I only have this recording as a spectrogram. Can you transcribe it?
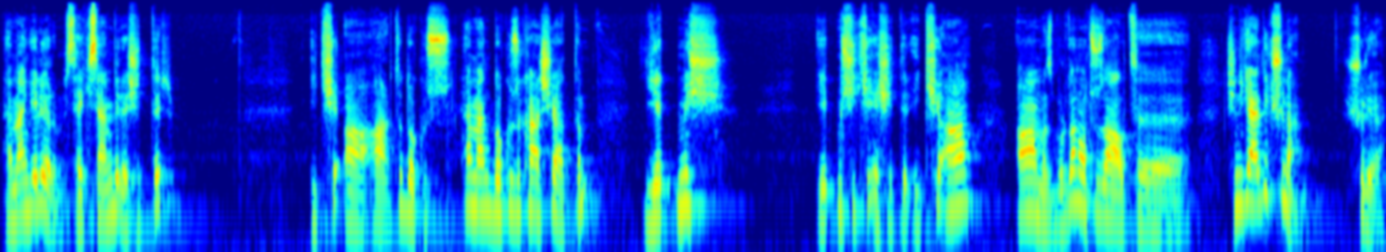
Hemen geliyorum. 81 eşittir. 2A artı 9. Hemen 9'u karşıya attım. 70 72 eşittir 2A. A'mız buradan 36. Şimdi geldik şuna. Şuraya.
